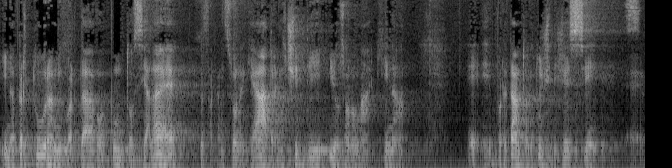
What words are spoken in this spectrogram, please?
in apertura mi guardavo appunto sia la E questa canzone che apre il CD Io sono macchina e, e vorrei tanto che tu ci dicessi eh,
